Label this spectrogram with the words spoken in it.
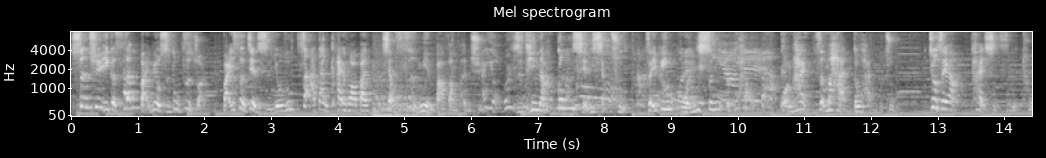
身躯一个三百六十度自转，白色箭矢犹如炸弹开花般向四面八方喷去。只听那弓弦响处，贼兵闻声而逃，广汉怎么喊都喊不住。就这样，太史慈突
